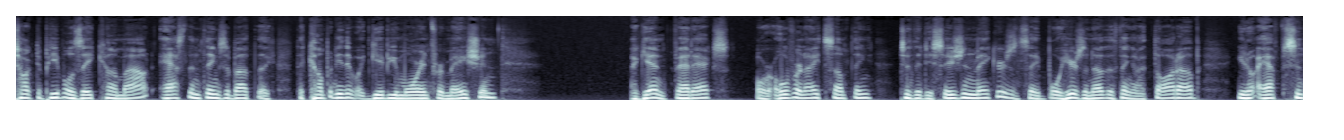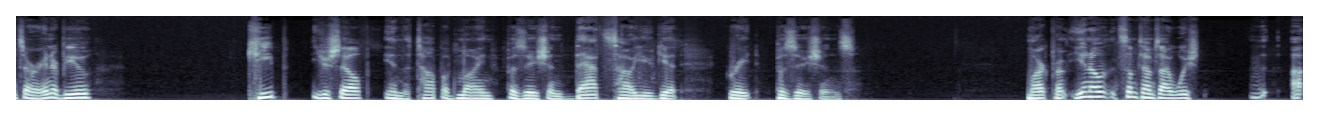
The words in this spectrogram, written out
talk to people as they come out, ask them things about the, the company that would give you more information. Again, FedEx or overnight something to the decision makers and say, boy, here's another thing I thought of you know, after, since our interview, keep yourself in the top of mind position. That's how you get great positions. Mark from you know, sometimes I wish uh,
